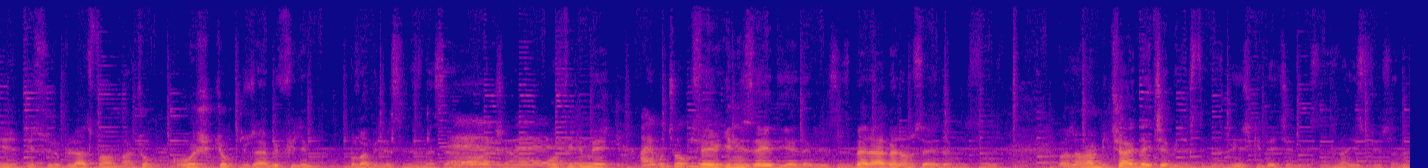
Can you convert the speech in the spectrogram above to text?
bir, bir sürü platform var. Çok hoş, çok güzel bir film bulabilirsiniz mesela o Evet. akşam. O filmi Ay bu çok iyi. sevginize hediye edebilirsiniz. Beraber onu seyredebilirsiniz. O zaman bir çay da içebilirsiniz, bir içki de içebilirsiniz. Ne istiyorsanız.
